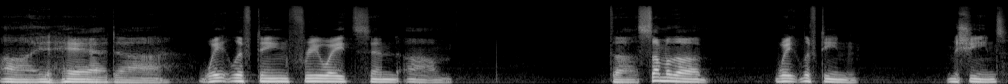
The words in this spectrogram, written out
Uh, it had uh, weightlifting, free weights, and um, the some of the weightlifting machines.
